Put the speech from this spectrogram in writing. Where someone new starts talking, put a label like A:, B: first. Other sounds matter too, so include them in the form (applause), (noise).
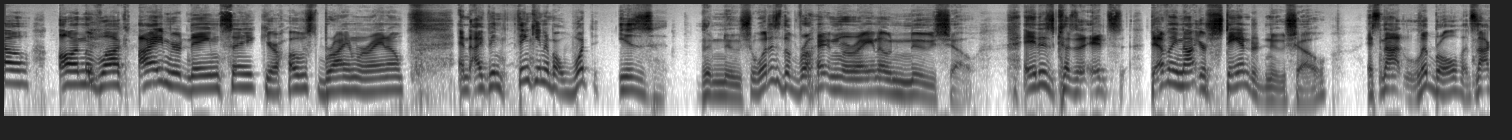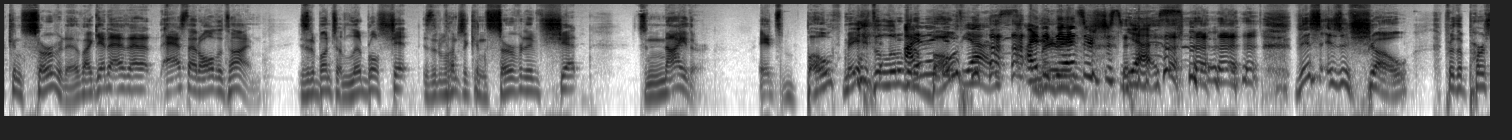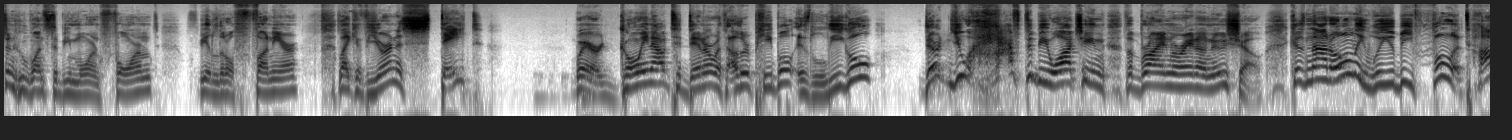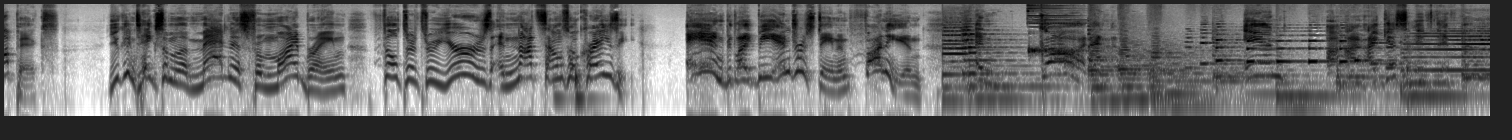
A: on the block. I am your namesake, your host, Brian Moreno. And I've been thinking about what is the news show? What is the (laughs) Brian Moreno news show? It is because it's definitely not your standard news show. It's not liberal. It's not conservative. I get asked that all the time. Is it a bunch of liberal shit? Is it a bunch of conservative shit? It's neither. It's both. Maybe it's a little (laughs) bit
B: I
A: of
B: think
A: both.
B: it's yes. I think the answer is just yes. (laughs)
A: This is a show for the person who wants to be more informed, to be a little funnier. Like if you're in a state where going out to dinner with other people is legal, there you have to be watching the Brian Moreno News Show because not only will you be full of topics, you can take some of the madness from my brain, filter through yours, and not sound so crazy, and like be interesting and funny and and God and and I, I guess if, if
